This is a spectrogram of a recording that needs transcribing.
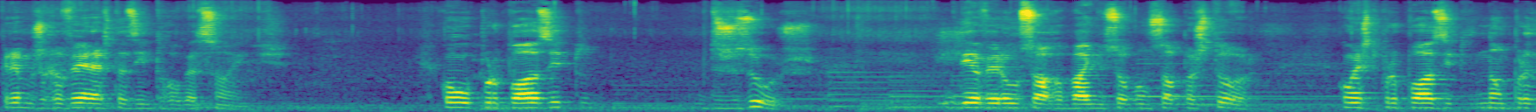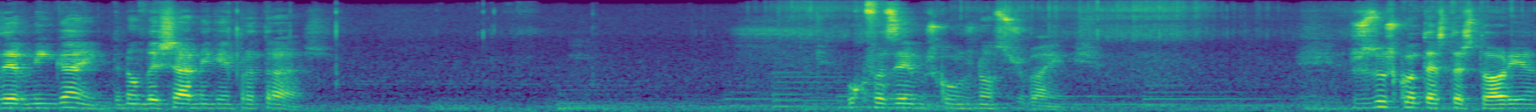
queremos rever estas interrogações, com o propósito de Jesus, de haver um só rebanho sob um só pastor, com este propósito de não perder ninguém, de não deixar ninguém para trás. O que fazemos com os nossos bens? Jesus conta esta história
